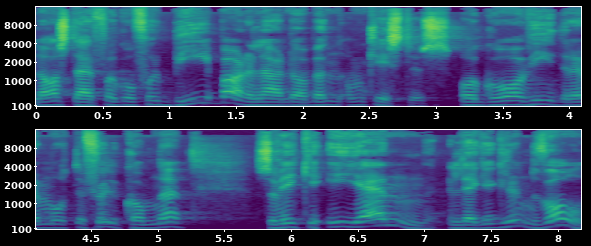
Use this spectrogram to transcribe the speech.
La oss derfor gå forbi barnelærdommen om Kristus og gå videre mot det fullkomne så vi ikke igjen legger grunnvoll.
